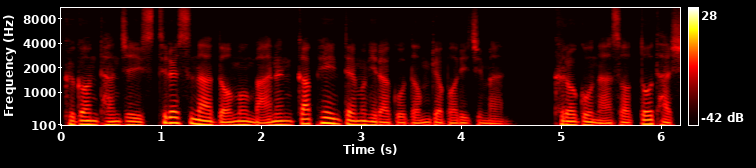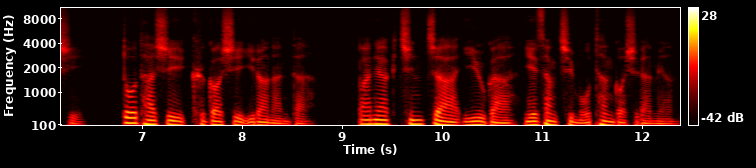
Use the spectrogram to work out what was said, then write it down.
그건 단지 스트레스나 너무 많은 카페인 때문이라고 넘겨버리지만 그러고 나서 또 다시 또 다시 그것이 일어난다. 만약 진짜 이유가 예상치 못한 것이라면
